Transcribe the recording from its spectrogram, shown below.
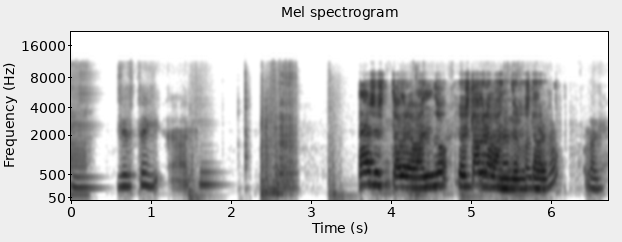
Sí, yo estoy aquí. Ah, se está grabando. Se está ¿Y dónde grabando, está? Vale.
